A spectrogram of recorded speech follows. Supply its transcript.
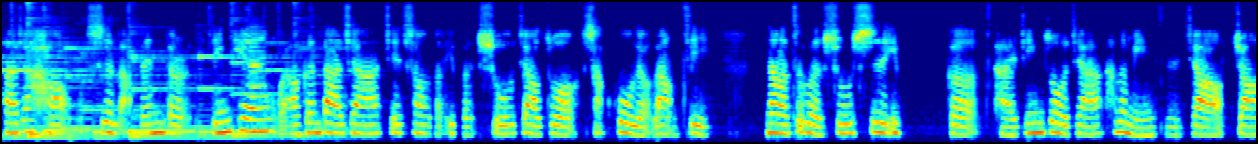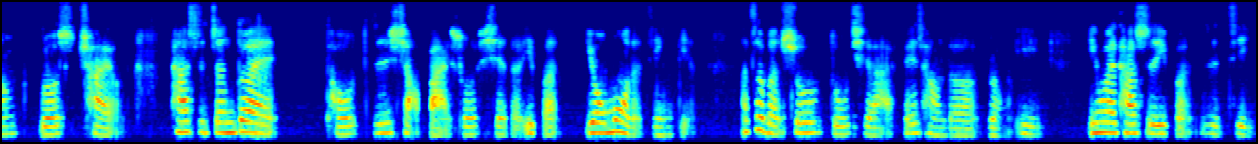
大家好，我是 Lavender。今天我要跟大家介绍的一本书叫做《散户流浪记》。那这本书是一个财经作家，他的名字叫 John Rothschild，他是针对投资小白所写的一本幽默的经典。那这本书读起来非常的容易，因为它是一本日记，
